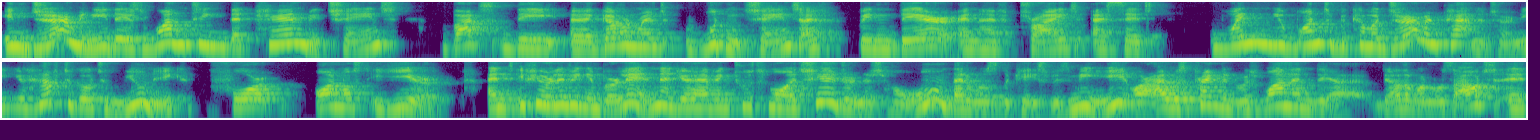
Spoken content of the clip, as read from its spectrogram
In germany there's one thing that can be changed but the uh, government wouldn't change. I've been there and have tried. I said, when you want to become a German patent attorney, you have to go to Munich for almost a year. And if you're living in Berlin and you're having two small children at home, that was the case with me, or I was pregnant with one and the, uh, the other one was out, uh,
